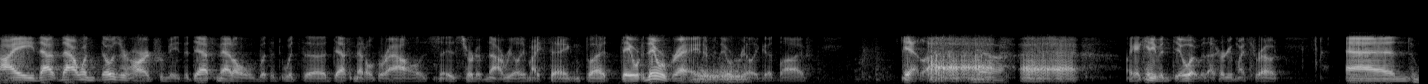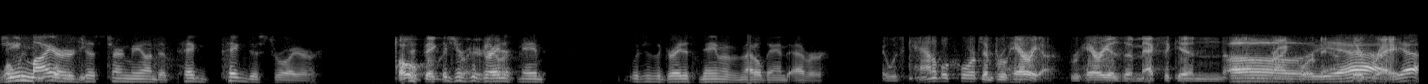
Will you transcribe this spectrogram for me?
I that that one those are hard for me. The death metal with the, with the death metal growl is is sort of not really my thing, but they were they were great. I mean, they were really good live. Yeah, ah, ah, like I can't even do it without hurting my throat. And was Gene Meyer was the- just turned me on to Pig Pig Destroyer. oh Pig which Destroyer, which is the greatest name, which is the greatest name of a metal band ever. It was Cannibal Corpse and Brujeria. Brujeria is a Mexican um, oh grindcore band. yeah, They're great. yeah.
